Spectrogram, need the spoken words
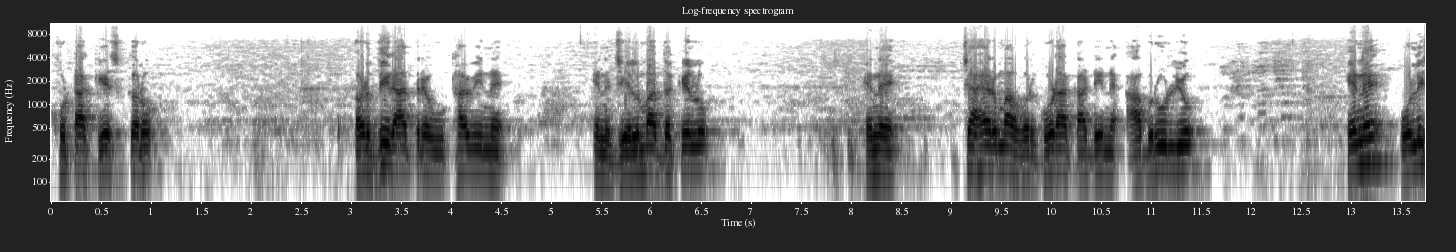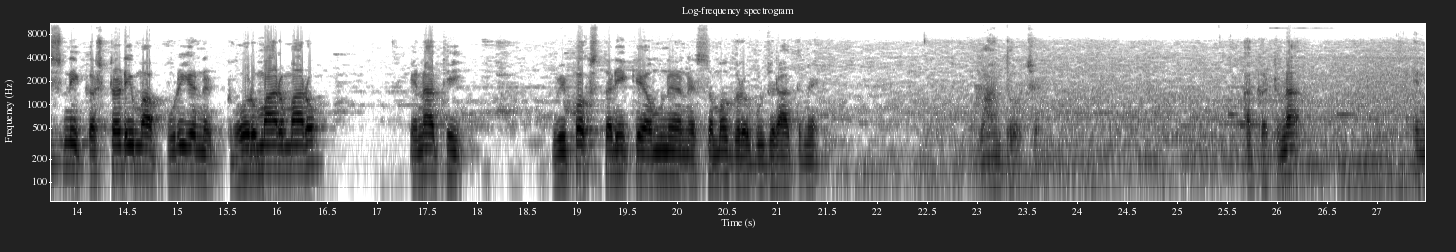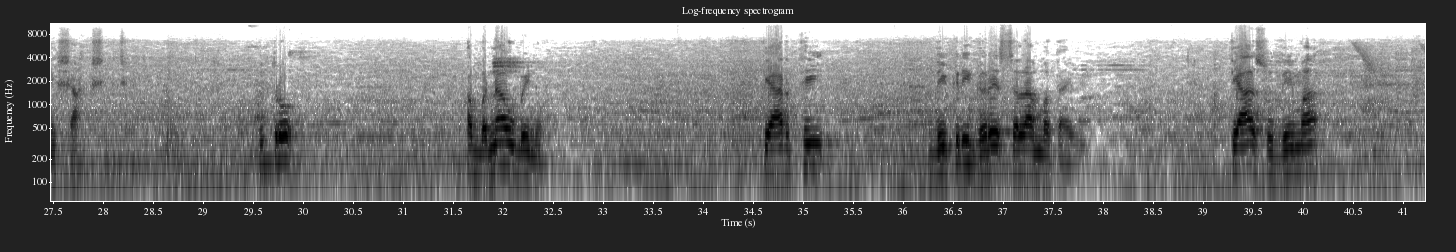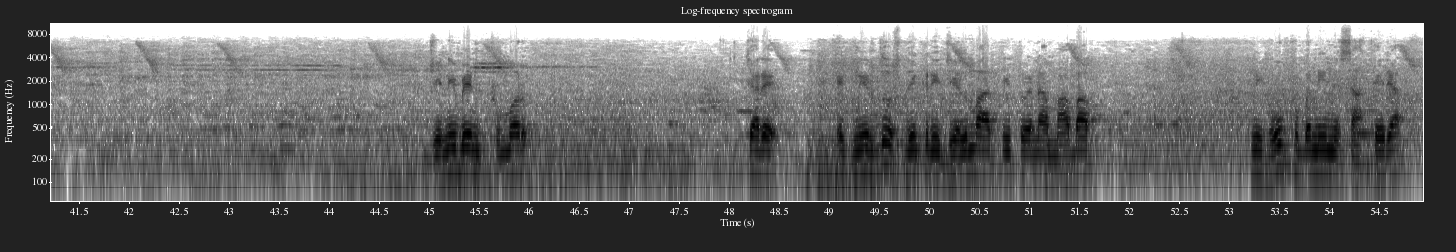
ખોટા કેસ કરો. અડધી રાત્રે ઉઠાવીને એને જેલમાં ધકેલો. એને જાહેરમાં વરઘોડા કાઢીને આબરૂ લ્યો. એને પોલીસની કસ્ટડીમાં પૂરી અને ઢોરમાર મારો. એનાથી વિપક્ષ તરીકે અમને અને સમગ્ર ગુજરાતને વાંધો છે. આ ઘટના એની સાક્ષી છે. મિત્રો આ બનાવ બન્યો. ત્યારથી દીકરી ઘરે સલામત આવી. ત્યાં સુધીમાં જેનીબેન ઠુમર જ્યારે એક નિર્દોષ દીકરી જેલમાં હતી તો એના મા બાપની હૂફ બનીને સાથે રહ્યા.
